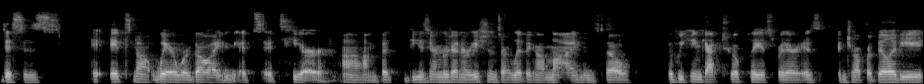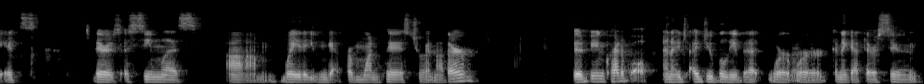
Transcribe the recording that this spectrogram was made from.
this is it's not where we're going it's it's here um, but these younger generations are living online and so if we can get to a place where there is interoperability it's there's a seamless um, way that you can get from one place to another, it would be incredible. And I, I do believe that we're, we're going to get there soon.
